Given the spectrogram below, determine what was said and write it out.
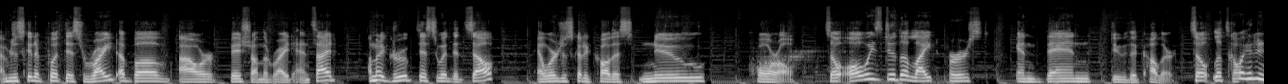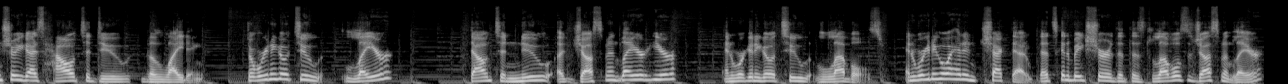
I'm just going to put this right above our fish on the right hand side. I'm going to group this with itself. And we're just going to call this new coral. So always do the light first and then do the color. So let's go ahead and show you guys how to do the lighting. So we're going to go to layer down to new adjustment layer here, and we're going to go to levels. And we're going to go ahead and check that. That's going to make sure that this levels adjustment layer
